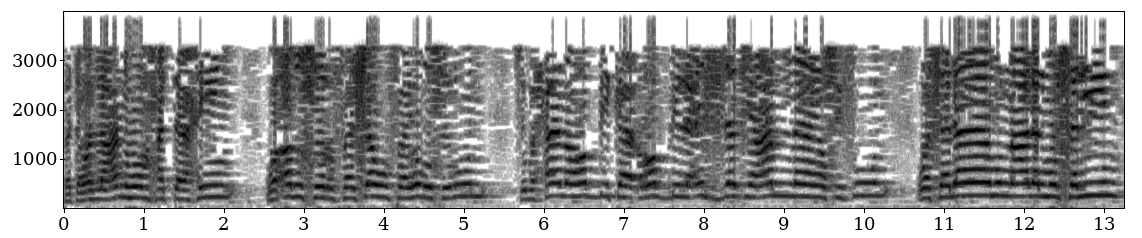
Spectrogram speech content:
فتول عنهم حتى حين وأبصر فسوف يبصرون. سبحان ربك رب العزة عما يصفون. وسلام على المرسلين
